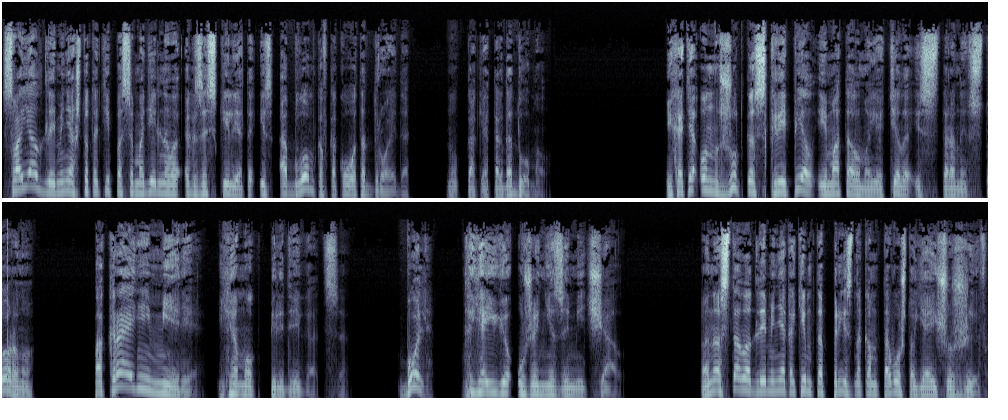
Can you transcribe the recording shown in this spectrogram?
своял для меня что-то типа самодельного экзоскелета из обломков какого-то дроида. Ну, как я тогда думал. И хотя он жутко скрипел и мотал мое тело из стороны в сторону, по крайней мере, я мог передвигаться. Боль? Да я ее уже не замечал. Она стала для меня каким-то признаком того, что я еще жив.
